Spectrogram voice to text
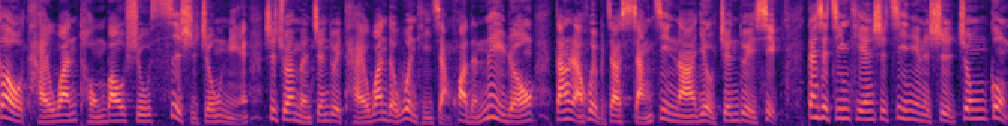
告台湾同胞书四十周年，是专门针对台湾的问题讲话的内容，当然会比较详尽呐，也有针对性。但是今天是纪念的是中共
